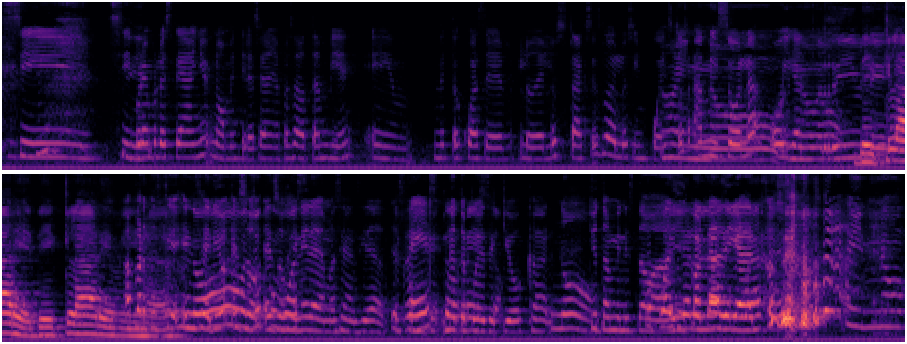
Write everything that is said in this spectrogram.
sí, sí, por ejemplo, este año, no, mentiras, el año pasado también, eh, me tocó hacer lo de los taxes, lo de los impuestos, Ay, a mí no, sola, oigan, no, horrible. Declare, declare, mija. Aparte es que en No, serio eso, eso genera es- demasiada ansiedad. Es como que Resto, no te puedes equivocar. No. Yo también estaba ahí la con la Diana. O gracias. sea, ay no.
